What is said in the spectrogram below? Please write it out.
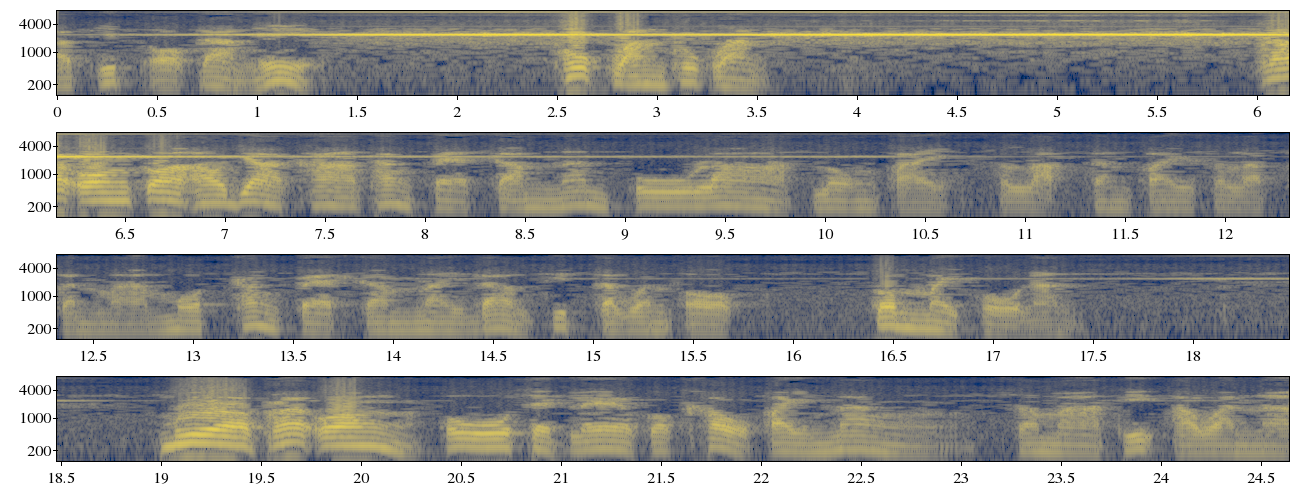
อาทิตย์ออกด้านนี้ ทุกวันทุกวัน พระองค์ก็เอายาคาทั้งแปดกรรมนั่นปูลาดลงไป ลับกันไปสลับกันมาหมดทั้งแปดกรรมในด้านทิศตะวันออก ต้นไมโพนั้น เมื่อพระองค์ปูเสร็จแล้วก็เข้าไปนั่งสมาธิภาวนา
